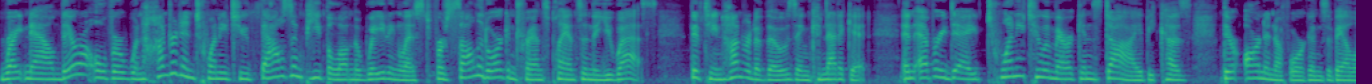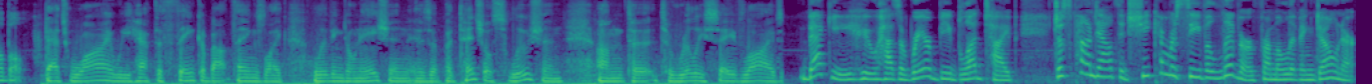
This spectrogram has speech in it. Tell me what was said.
Right now, there are over 122,000 people on the waiting list for solid organ transplants in the U.S. 1,500 of those in Connecticut. And every day, 22 Americans die because there aren't enough organs available. That's why we have to think about things like living donation as a potential solution um, to, to really save lives. Becky, who has a rare B blood type, just found out that she can receive a liver from a living donor.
